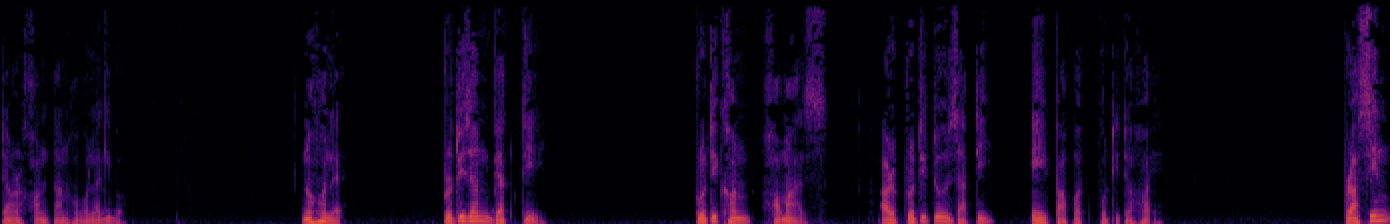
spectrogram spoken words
তেওঁৰ সন্তান হ'ব লাগিব। নহলে প্ৰতিজন ব্যক্তি প্ৰতিখন সমাজ আৰু প্ৰতিটো জাতি এই পাপত পতিত হয়। প্ৰাচীন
